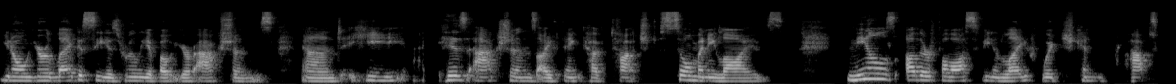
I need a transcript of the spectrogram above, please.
you know your legacy is really about your actions and he his actions i think have touched so many lives Neil's other philosophy in life, which can perhaps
